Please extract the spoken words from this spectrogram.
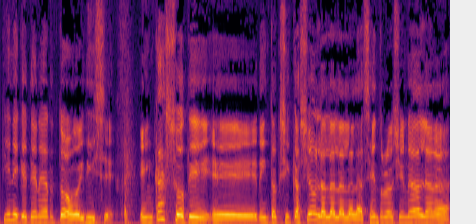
tiene que tener todo. Y dice, en caso de, eh, de intoxicación, la, la, la, la, Centro Nacional, la,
